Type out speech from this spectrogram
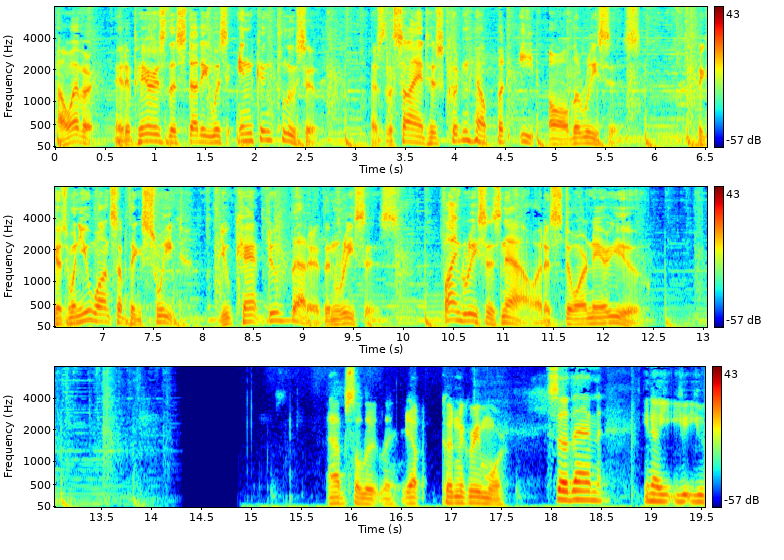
However, it appears the study was inconclusive, as the scientists couldn't help but eat all the Reese's. Because when you want something sweet, you can't do better than Reese's. Find Reese's now at a store near you. Absolutely. Yep. Couldn't agree more. So then, you know, you, you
